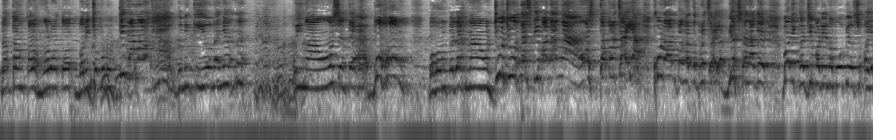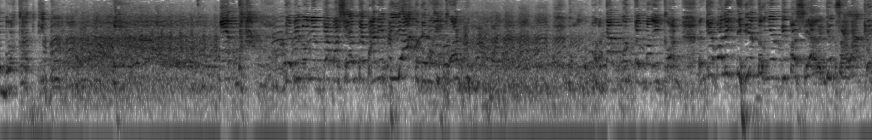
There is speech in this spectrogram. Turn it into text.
datang kalah melotot bari cemurut di mana? Ah gini kieu nanya na wih ngaos ente ah bohong. Bohong pedah naon. Jujur tas di mana? Ngaos tak percaya. Kunaon pangat tak percaya. Biasa nage balik ke dina mobil supaya berkat gitu. Eta. Jadi nunjuk ke pasien teh panitia teh mang ikon ikon. Engke balik ti dieu tong nyeun di pasien jeung salaki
